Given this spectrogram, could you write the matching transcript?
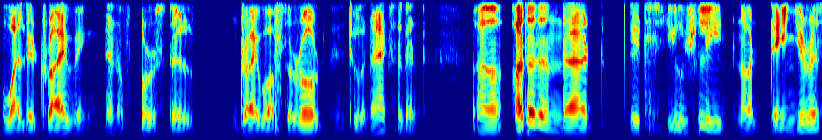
while they're driving, and of course they'll drive off the road into an accident. Uh, other than that, it's usually not dangerous.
